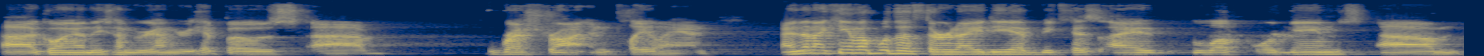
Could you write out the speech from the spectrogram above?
uh, going on these Hungry Hungry Hippos uh, restaurant and playland. And then I came up with a third idea because I love board games. Um,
